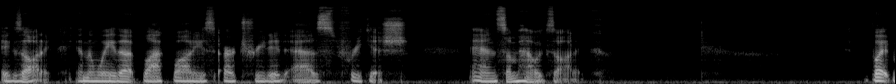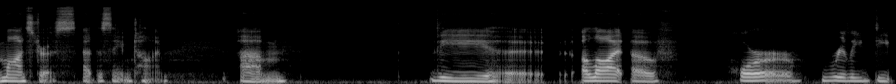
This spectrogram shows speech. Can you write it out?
exotic and the way that black bodies are treated as freakish and somehow exotic, but monstrous at the same time. Um, the uh, a lot of horror really deep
